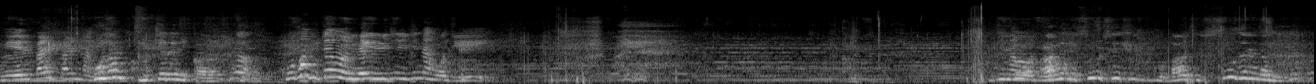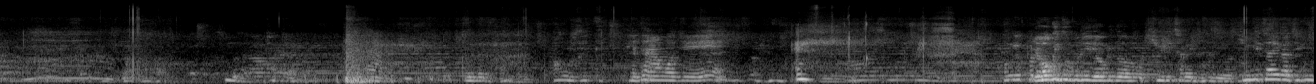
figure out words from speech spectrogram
왜 빨리 빨리 낳는 고3 둘째라니까. 그러니까 고3 때문에 왜 일찍 일찍 난 거지 일찍 난 거지 아들이 23이고 마흔 20살에 났는데? 20살. 첫째 아들. 대단한 근데 아우 대단한 거지 공기 여기도 그래 여기도 김기창이 주고 김기창이가 지금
